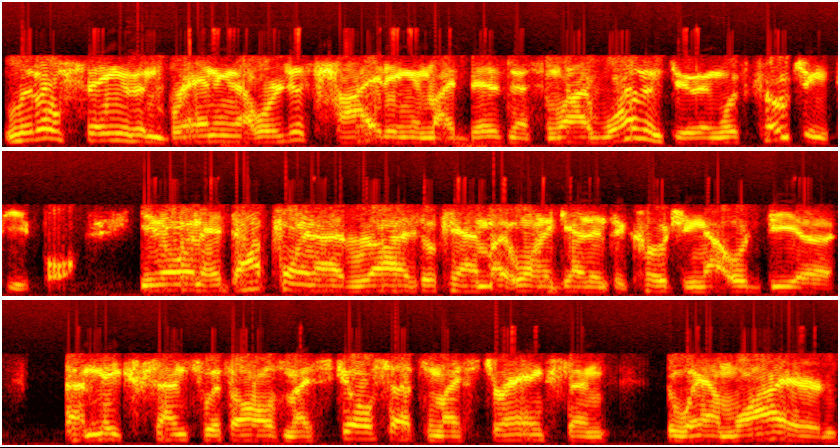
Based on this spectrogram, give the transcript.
little things in branding that were just hiding in my business. And what I wasn't doing was coaching people. You know, and at that point I had realized, okay, I might want to get into coaching. That would be a that makes sense with all of my skill sets and my strengths and the way I'm wired.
